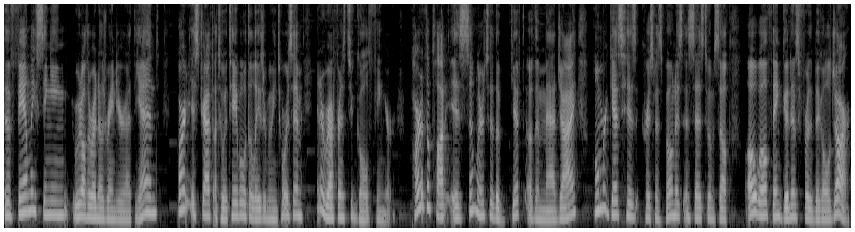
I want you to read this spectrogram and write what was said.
The family singing Rudolph the Red-Nosed Reindeer at the end. Bart is strapped onto a table with a laser moving towards him in a reference to Goldfinger. Part of the plot is similar to the gift of the Magi. Homer gets his Christmas bonus and says to himself, Oh, well, thank goodness for the big old jar.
